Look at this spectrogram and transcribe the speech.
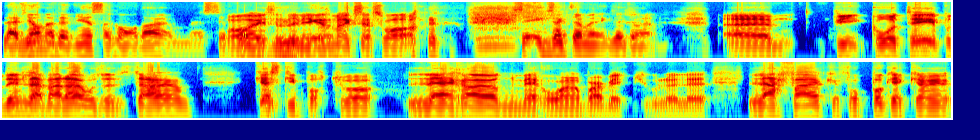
La viande, elle devient secondaire. Mais c'est oui, ça devient quasiment accessoire. c'est exactement, exactement. Euh, puis, côté, pour donner de la valeur aux auditeurs, qu'est-ce qui est pour toi l'erreur numéro un au barbecue? L'affaire qu'il ne faut pas quelqu'un,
